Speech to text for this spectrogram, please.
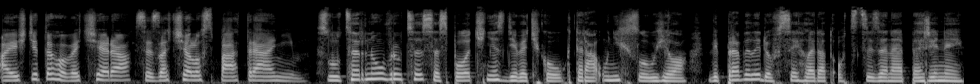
a ještě toho večera se začalo s pátráním. S lucernou v ruce se společně s děvečkou, která u nich sloužila, vypravili do vsi hledat odcizené peřiny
